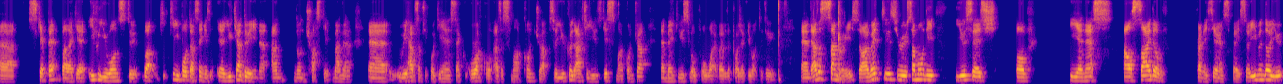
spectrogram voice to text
uh, skip it. But like uh, if you want to, but key important thing is uh, you can do it in a non-trusted manner. Uh, we have something called DNSSEC Oracle as a smart contract. So you could actually use this smart contract and make useful for whatever the project you want to do. And as a summary, so I went through some of the usage of ENS outside of kind of Ethereum space. So even though you,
